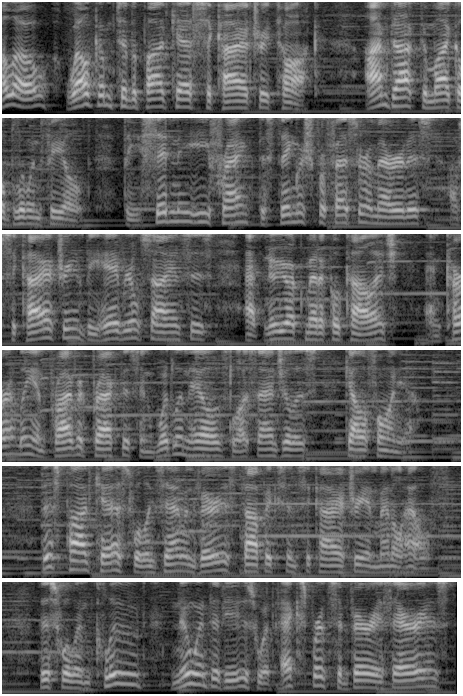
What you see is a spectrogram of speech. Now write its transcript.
Hello, welcome to the podcast Psychiatry Talk. I'm Dr. Michael Blumenfield, the Sidney E. Frank Distinguished Professor Emeritus of Psychiatry and Behavioral Sciences at New York Medical College and currently in private practice in Woodland Hills, Los Angeles, California. This podcast will examine various topics in psychiatry and mental health. This will include new interviews with experts in various areas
